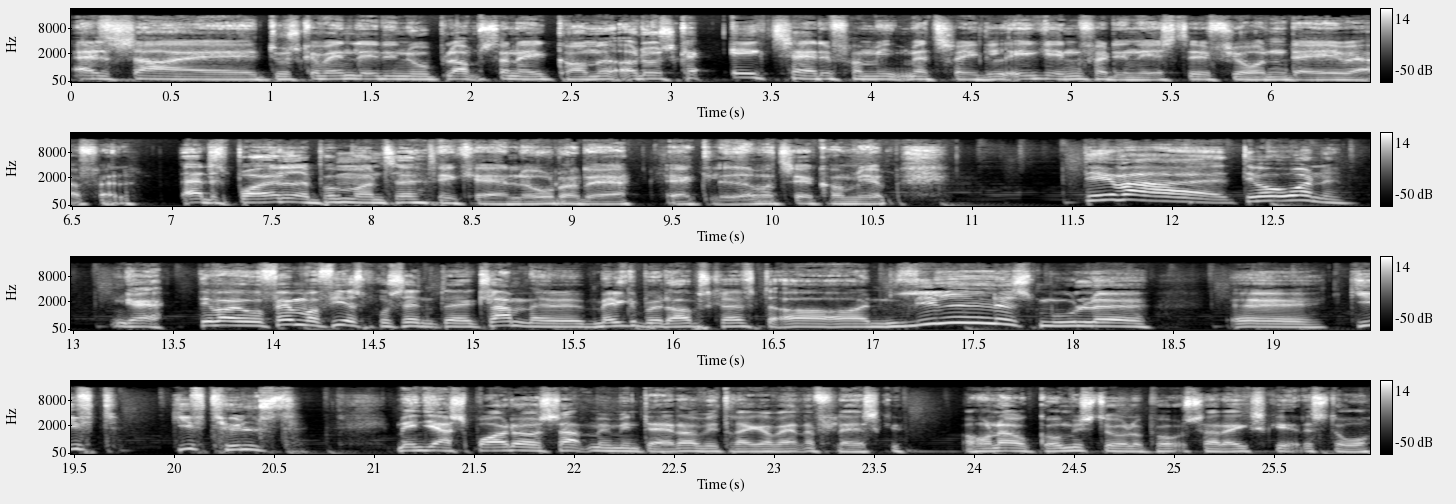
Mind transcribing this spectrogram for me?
Altså, øh, du skal vente lidt endnu, blomsterne er ikke kommet, og du skal ikke tage det fra min matrikel, ikke inden for de næste 14 dage i hvert fald. Er det sprøjtet pumpen til. Det kan jeg love dig, det er. Jeg glæder mig til at komme hjem. Det var, det var ordene. Ja, Det var jo 85 procent øh, klam øh, mælkebøtteopskrift og, og en lille smule øh, gift, gifthylst. men jeg sprøjter jo sammen med min datter, og vi drikker vand af flaske. Og hun har jo gummistøvler på, så der ikke sker det store.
